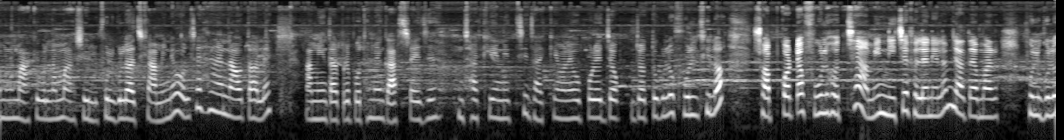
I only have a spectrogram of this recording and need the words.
আমার মাকে বললাম, মা শিউলি ফুলগুলো আজকে আমি নেব। বলছে হ্যাঁ নাও তাহলে। আমি তারপরে প্রথমে গাছটায় যে ঝাঁকিয়ে নিচ্ছি, ঝাঁকিয়ে মানে উপরে যতগুলো ফুল ছিল, সব কটা ফুল হচ্ছে আমি নিচে ফেলে নিলাম যাতে আমার ফুলগুলো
